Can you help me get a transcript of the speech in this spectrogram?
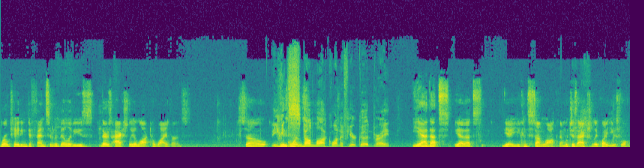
rotating defensive abilities. There's actually a lot to wyverns. So You can ones, stun lock one if you're good, right? yeah, that's yeah, that's yeah, you can stun lock them, which is actually quite useful.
